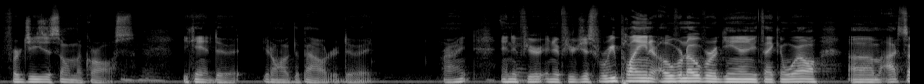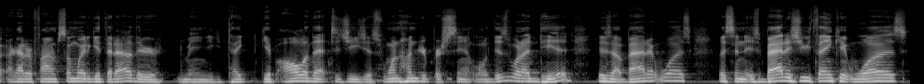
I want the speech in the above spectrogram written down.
for Jesus on the cross. Mm-hmm. You can't do it. You don't have the power to do it. Right, and if you're and if you're just replaying it over and over again, you're thinking, well, um, I, I got to find some way to get that out of there. I mean, you can take give all of that to Jesus, one hundred percent. Lord, this is what I did. This is how bad it was. Listen, as bad as you think it was,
